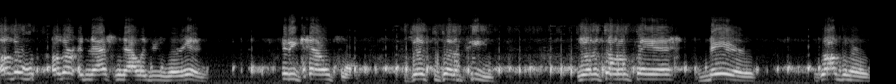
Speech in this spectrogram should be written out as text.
other other nationalities are in. City council, justice of the peace. You understand what I'm saying? Mayors, governors,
